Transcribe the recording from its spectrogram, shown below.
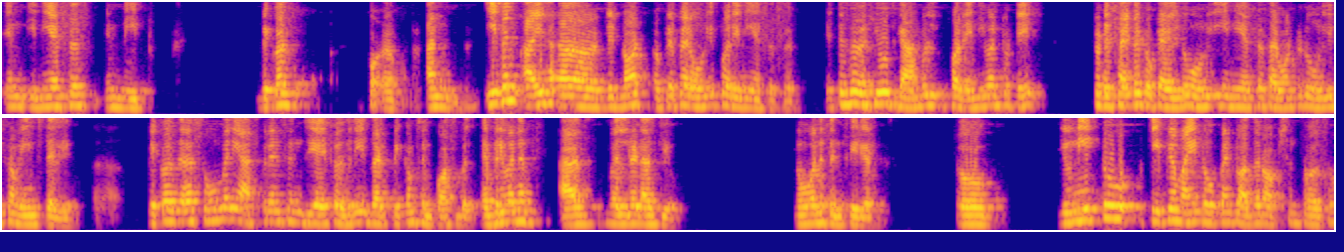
in, in in NEET. Because uh, and even I uh, did not prepare only for any SSL. It is a huge gamble for anyone to take to decide that, okay, I'll do only INISS. I want to do only from AIIMS Delhi. Uh, because there are so many aspirants in GI surgery that becomes impossible. Everyone is as well read as you. No one is inferior. So you need to keep your mind open to other options also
